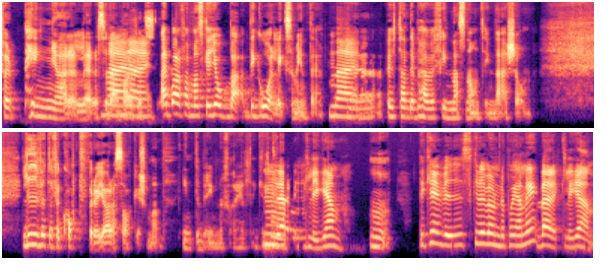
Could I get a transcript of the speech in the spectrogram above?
för pengar eller sådär. Nej, bara, för att, bara för att man ska jobba. Det går liksom inte. Nej. Eh, utan det behöver finnas någonting där som... Livet är för kort för att göra saker som man inte brinner för helt enkelt. Mm. Verkligen. Mm. Det kan ju vi skriva under på Jenny. Verkligen.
